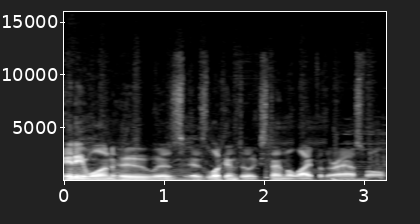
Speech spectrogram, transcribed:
anyone who is is looking to extend the life of their asphalt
